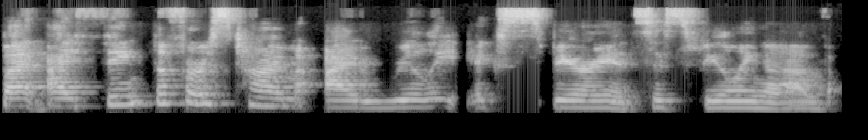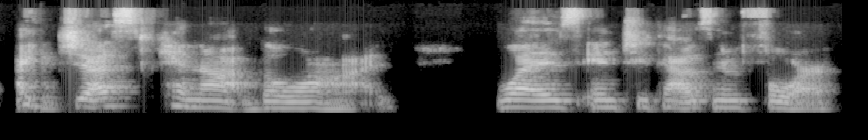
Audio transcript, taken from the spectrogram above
But I think the first time I really experienced this feeling of I just cannot go on was in 2004.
